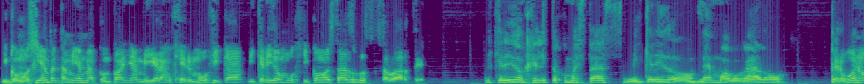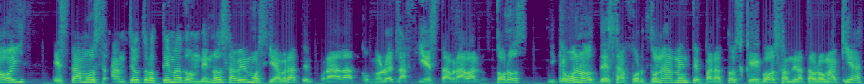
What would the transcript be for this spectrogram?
Y como siempre también me acompaña Miguel Ángel Mújica. Mi querido Muji, ¿cómo estás? Gusto saludarte. Mi querido Angelito, ¿cómo estás? Mi querido Memo Abogado. Pero bueno, hoy estamos ante otro tema donde no sabemos si habrá temporada, como lo es la fiesta brava, los toros, y que bueno, desafortunadamente para todos que gozan de la tauromaquia,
